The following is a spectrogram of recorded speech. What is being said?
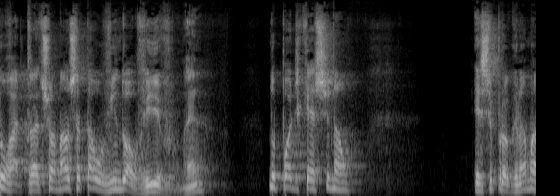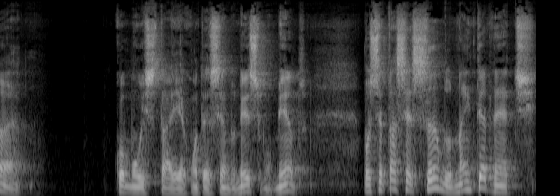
No rádio tradicional você está ouvindo ao vivo, né? No podcast não. Esse programa, como está aí acontecendo nesse momento, você está acessando na internet.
